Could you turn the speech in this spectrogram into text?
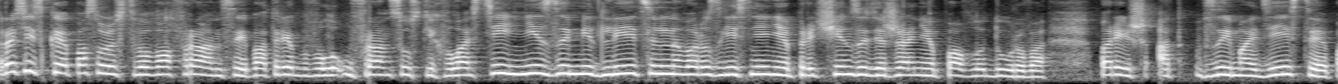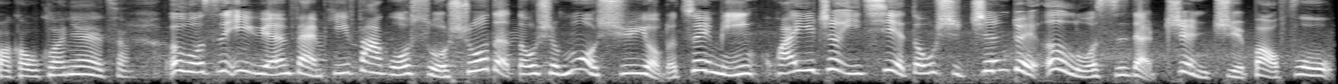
Российское посольство во Франции потребовало у французских властей незамедлительного разъяснения причин задержания Павла Дурова. Париж от взаимодействия пока уклоняется. 俄罗斯议员反批法国所说的都是莫须有的罪名，怀疑这一切都是针对俄罗斯的政治报复。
